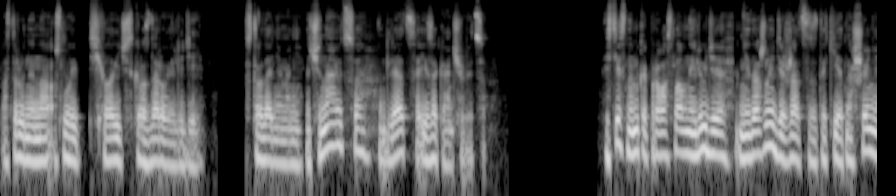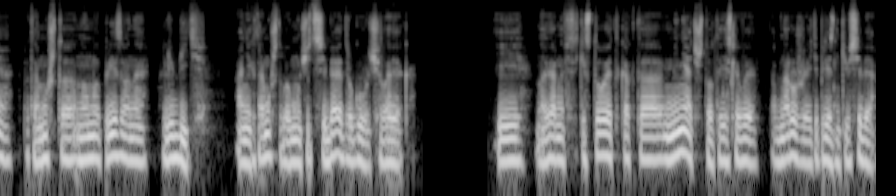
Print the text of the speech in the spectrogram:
построенные на условии психологического здоровья людей. Страданием они начинаются, длятся и заканчиваются. Естественно, мы как православные люди не должны держаться за такие отношения, потому что ну, мы призваны любить, а не к тому, чтобы мучить себя и другого человека. И, наверное, все-таки стоит как-то менять что-то, если вы обнаружили эти признаки у себя.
